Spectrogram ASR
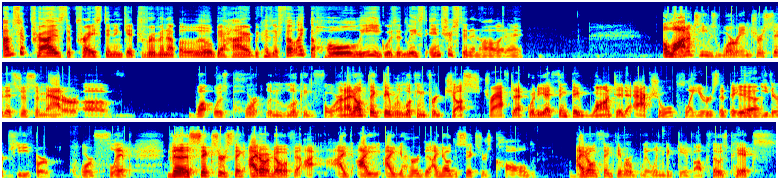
I'm surprised the price didn't get driven up a little bit higher because it felt like the whole league was at least interested in Holiday. A lot of teams were interested. It's just a matter of what was Portland looking for? And I don't think they were looking for just draft equity. I think they wanted actual players that they yeah. could either keep or or flip. The Sixers thing, I don't know if the, I, I I heard that I know the Sixers called. I don't think they were willing to give up those picks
